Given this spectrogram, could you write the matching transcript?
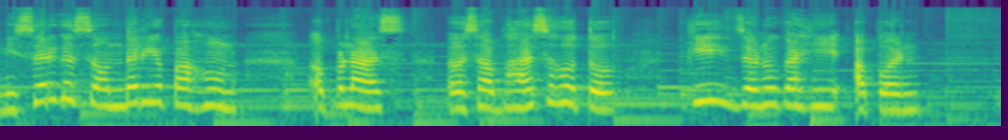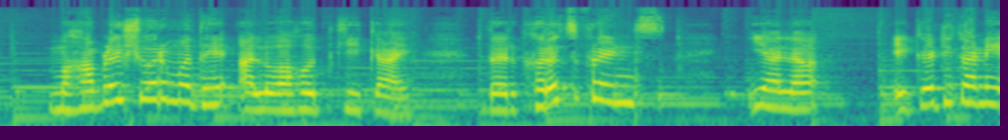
निसर्ग सौंदर्य पाहून आपणास असा भास होतो की जणू काही आपण महाबळेश्वरमध्ये आलो आहोत की काय? तर खरंच फ्रेंड्स याला एका ठिकाणी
